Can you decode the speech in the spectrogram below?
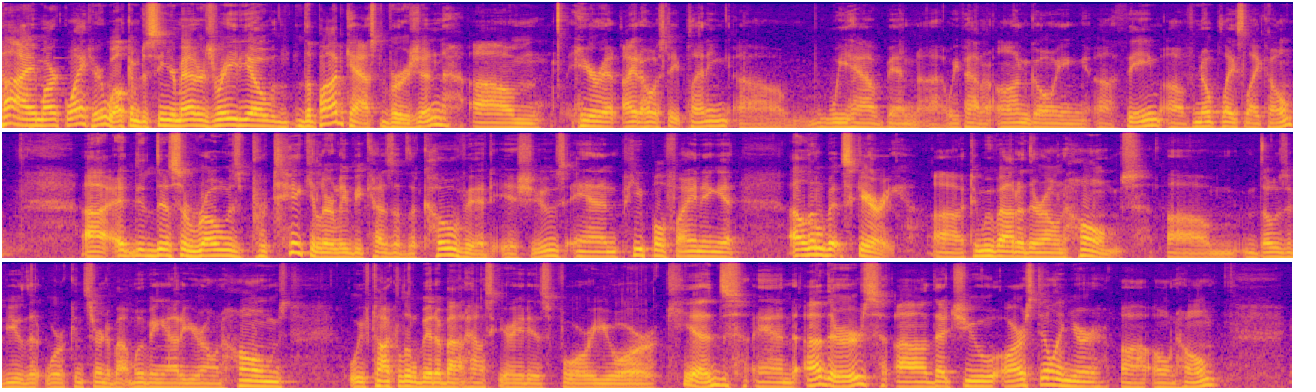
Hi, Mark White here. Welcome to Senior Matters Radio, the podcast version. Um, here at Idaho Estate Planning, um, we have been uh, we've had an ongoing uh, theme of no place like home. Uh, it, this arose particularly because of the COVID issues and people finding it a little bit scary uh, to move out of their own homes. Um, those of you that were concerned about moving out of your own homes We've talked a little bit about how scary it is for your kids and others uh, that you are still in your uh, own home.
